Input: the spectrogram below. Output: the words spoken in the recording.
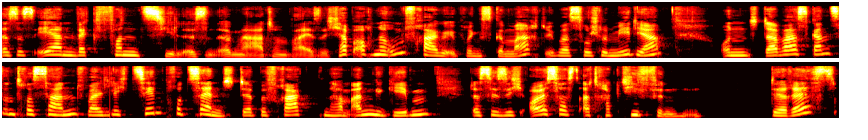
dass es eher ein Weg von Ziel ist in irgendeiner Art und Weise. Ich habe auch eine Umfrage übrigens gemacht über Social Media und da war es ganz interessant, weil wirklich zehn Prozent der Befragten haben angegeben, dass sie sich äußerst attraktiv finden. Der Rest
